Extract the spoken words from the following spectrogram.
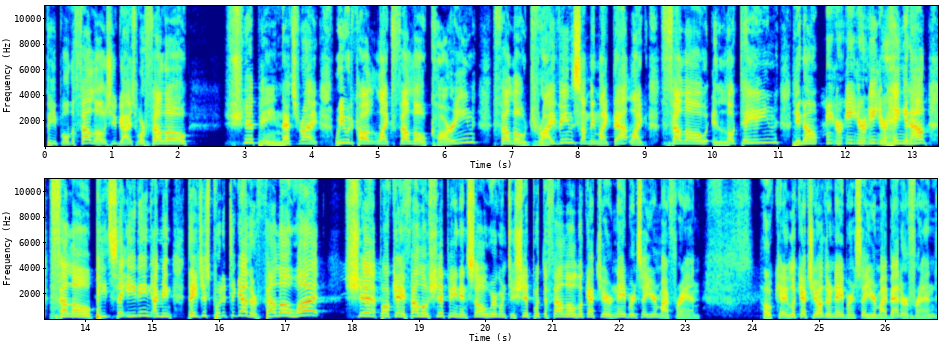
people, the fellows, you guys were fellow Shipping, that's right. We would call it like fellow carring, fellow driving, something like that, like fellow eloteing, you know, eh, er, eh, er, eh, er, hanging out, fellow pizza eating. I mean, they just put it together. Fellow what? Ship. Okay, fellow shipping. And so we're going to ship with the fellow. Look at your neighbor and say, You're my friend. Okay, look at your other neighbor and say, You're my better friend.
